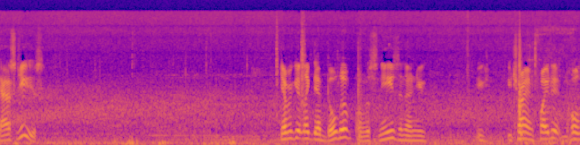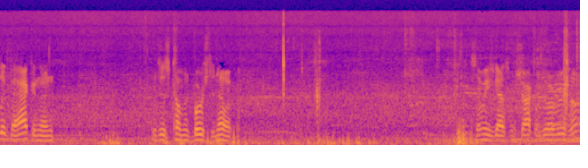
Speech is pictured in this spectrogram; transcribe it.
Gotta sneeze. You ever get like that buildup of a sneeze and then you, you you try and fight it and hold it back and then it just comes bursting out. Somebody's got some shock absorbers, huh?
